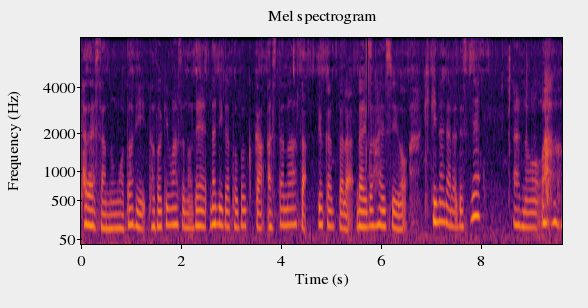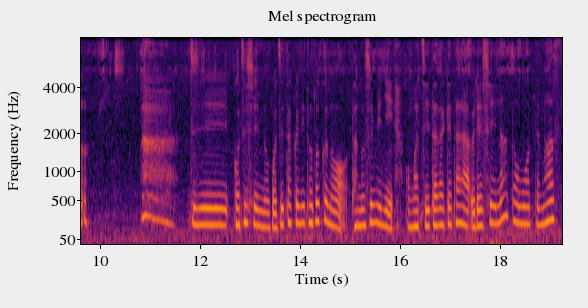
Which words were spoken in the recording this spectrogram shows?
ただしさんのもとに届きますので何が届くか明日の朝よかったらライブ配信を聞きながらですね。あの ご自身のご自宅に届くのを楽しみにお待ちいただけたら嬉しいなと思ってます。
